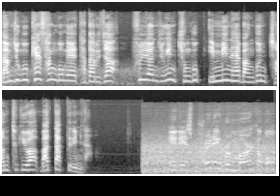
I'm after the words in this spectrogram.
남중국해 상공에 다다르자 훈련 중인 중국 인민해방군 전투기와 맞닥뜨립니다. It is pretty remarkable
